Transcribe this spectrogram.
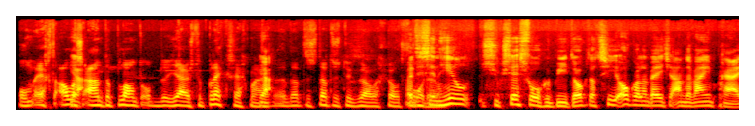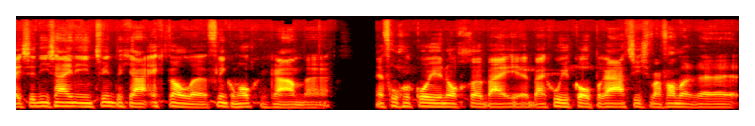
om echt alles ja. aan te planten op de juiste plek, zeg maar. Ja. Dat, is, dat is natuurlijk wel een groot voordeel. Het is een heel succesvol gebied ook. Dat zie je ook wel een beetje aan de wijnprijzen. Die zijn in 20 jaar echt wel uh, flink omhoog gegaan. Uh, en vroeger kon je nog uh, bij, bij goede coöperaties, waarvan er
